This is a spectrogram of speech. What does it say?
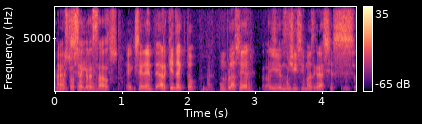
a nuestros egresados. Excelente. Arquitecto, un placer y muchísimas gracias.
